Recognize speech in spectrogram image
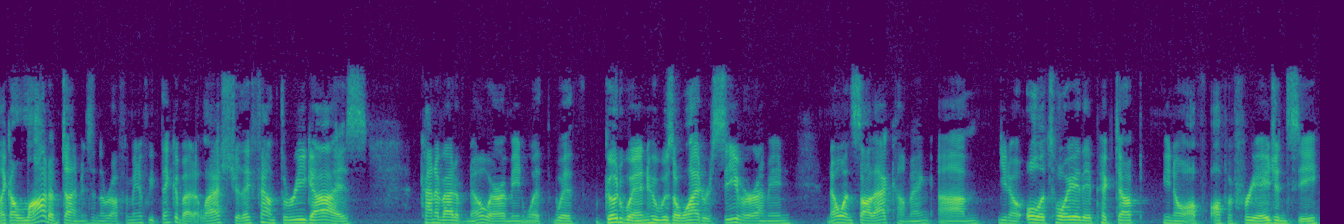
like a lot of diamonds in the rough. I mean, if we think about it, last year they found three guys kind of out of nowhere. I mean, with with Goodwin, who was a wide receiver. I mean, no one saw that coming. Um, you know, Olatoye they picked up you know off off of free agency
